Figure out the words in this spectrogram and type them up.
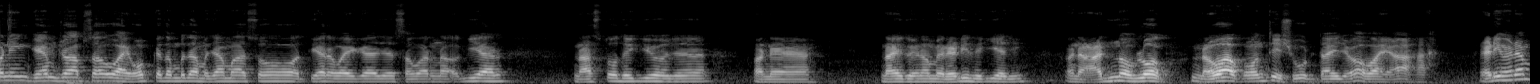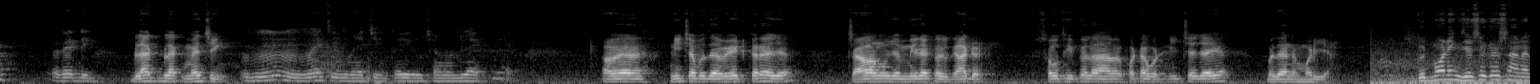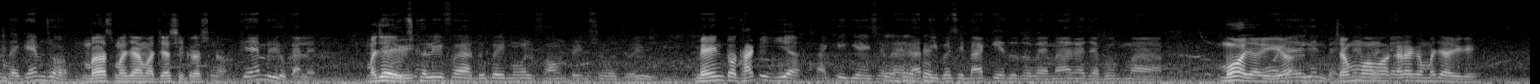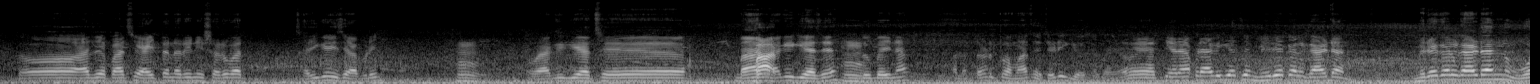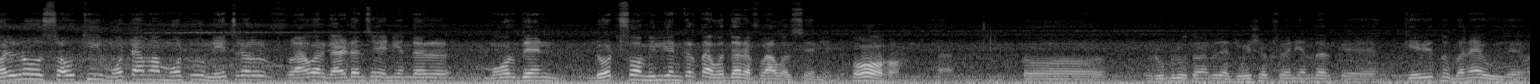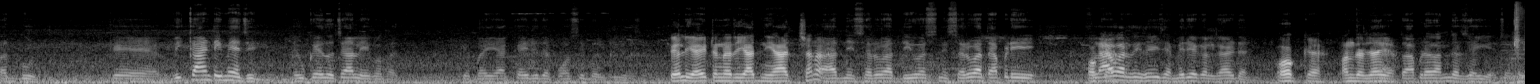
Morning કેમ છો આપ સૌ? આઈ હોપ કે તમે બધા મજામાં હશો. અત્યારે વાઈ ગયા છે સવારના અગિયાર. નાસ્તો થઈ ગયો છે અને નાહી ધોઈને અમે રેડી થઈ ગયા છીએ. અને આજનો વ્લોગ નવા ફોનથી શૂટ થાય છે હો ભાઈ. આ હા. Ready madam ready black black matching હમ મેચિંગ મેચિંગ કર્યું છે અમે બ્લેક બ્લેક હવે નીચે બધા વેઇટ કરે છે. જવાનું છે મિરેકલ ગાર્ડન સૌથી પહેલાં હવે ફટાફટ નીચે જઈએ. બધાને મળીએ. ગુડ મોર્નિંગ જય શ્રી કૃષ્ણ આનંદભાઈ કેમ છો? બસ મજામાં જય શ્રી કૃષ્ણ. કેમ રહ્યું કાલે? મજા આવી. Khalifa Dubai mall fountain show જોયું. મેઇન તો થાકી ગયા. થાકી ગયા છે ભાઈ રાતી પછી બાકી હતું તો ભાઈ મહારાજા ભોગમાં મોજ આવી ગયો જમવામાં ખરેખર મજા આવી ગઈ. તો આજે પાછી આઇટનરીની શરૂઆત થઈ ગઈ છે આપણી હમ. વાગી ગયા છે બાર. વાગી ગયા છે. દુબઈના. અને તડકો માથે ચડી ગયો છે ભાઈ. હવે અત્યારે આપણે આવી ગયા છે મિરેકલ ગાર્ડન મિરેકલ ગાર્ડન વર્લ્ડનું સૌથી મોટામાં મોટું નેચરલ ફ્લાવર ગાર્ડન છે. એની અંદર મોર દેન દોઢસો મિલિયન કરતાં વધારે ફ્લાવર્સ છે એની. ઓહો. હા. તો રૂબરૂ તમે બધા જોઈ શકશો એની અંદર કે કેવી રીતનું બનાવ્યું છે. અદ્ભુત. કે વી કાન્ટ ઇમેજિન એવું કહે તો ચાલે એક વખત. કે ભાઈ આ કઈ રીતે પોસિબલ થયું છે. પેલી આઇટનરી આજની આજ છે ને? આજની શરૂઆત દિવસની શરૂઆત આપણી ફ્લાવરથી થઈ છે મિરેકલ ગાર્ડન ઓકે અંદર જઈએ. તો આપણે અંદર જઈએ ચલો.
